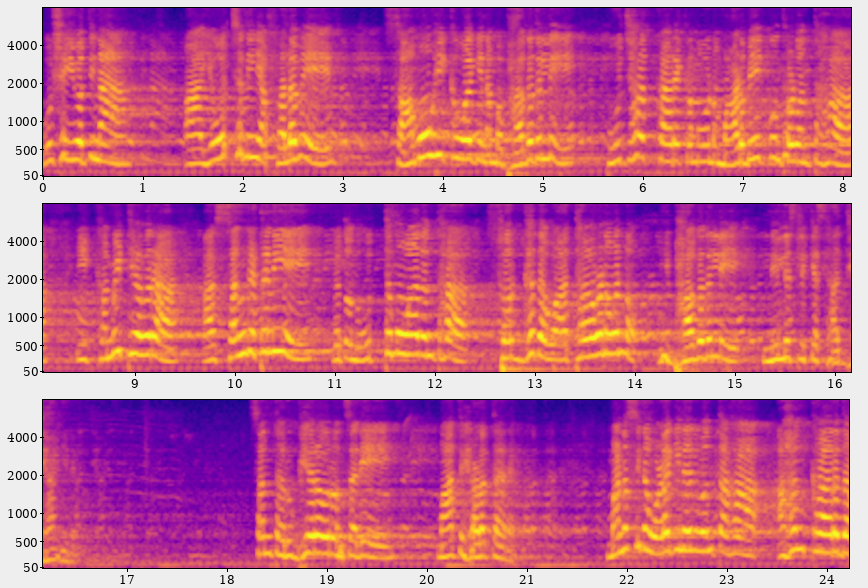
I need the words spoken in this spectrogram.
ಬಹುಶಃ ಇವತ್ತಿನ ಆ ಯೋಚನೆಯ ಫಲವೇ ಸಾಮೂಹಿಕವಾಗಿ ನಮ್ಮ ಭಾಗದಲ್ಲಿ ಪೂಜಾ ಕಾರ್ಯಕ್ರಮವನ್ನು ಮಾಡಬೇಕು ಅಂತ ಹೇಳುವಂತಹ ಈ ಕಮಿಟಿಯವರ ಆ ಸಂಘಟನೆಯೇ ಇವತ್ತೊಂದು ಉತ್ತಮವಾದಂತಹ ಸ್ವರ್ಗದ ವಾತಾವರಣವನ್ನು ಈ ಭಾಗದಲ್ಲಿ ನಿಲ್ಲಿಸಲಿಕ್ಕೆ ಸಾಧ್ಯ ಆಗಿದೆ. ಸಂತ ರುಭಿಯರವರು ಒಂದ್ಸರಿ ಮಾತು ಹೇಳುತ್ತಾರೆ. ಮನಸ್ಸಿನ ಒಳಗಿನಿರುವಂತಹ ಅಹಂಕಾರದ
